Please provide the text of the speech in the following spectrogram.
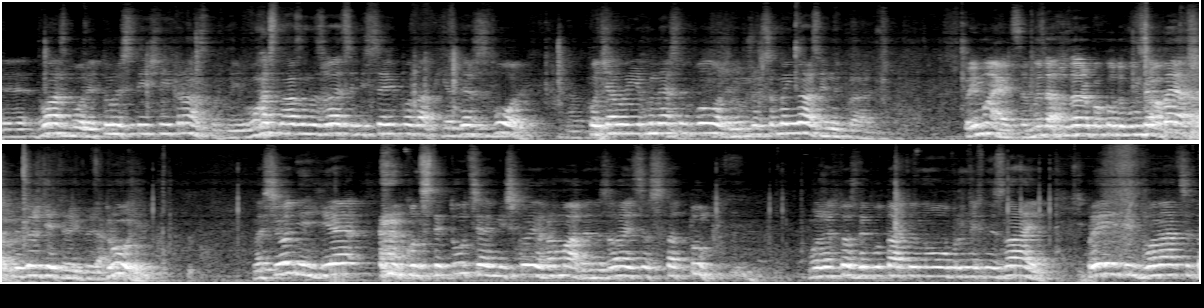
е, два збори туристичний і транспортний. У вас назва називається місцеві податки, а де ж збори? Хоча ви їх внесли в положення, вже в самій назві неправильно. Приймається. Ми навіть зараз по ходу будемо Це перше, підождіть. Друге. На сьогодні є Конституція міської громади, називається статут. Може хтось з депутатів новообраних не знає. Прийнятий в 2012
